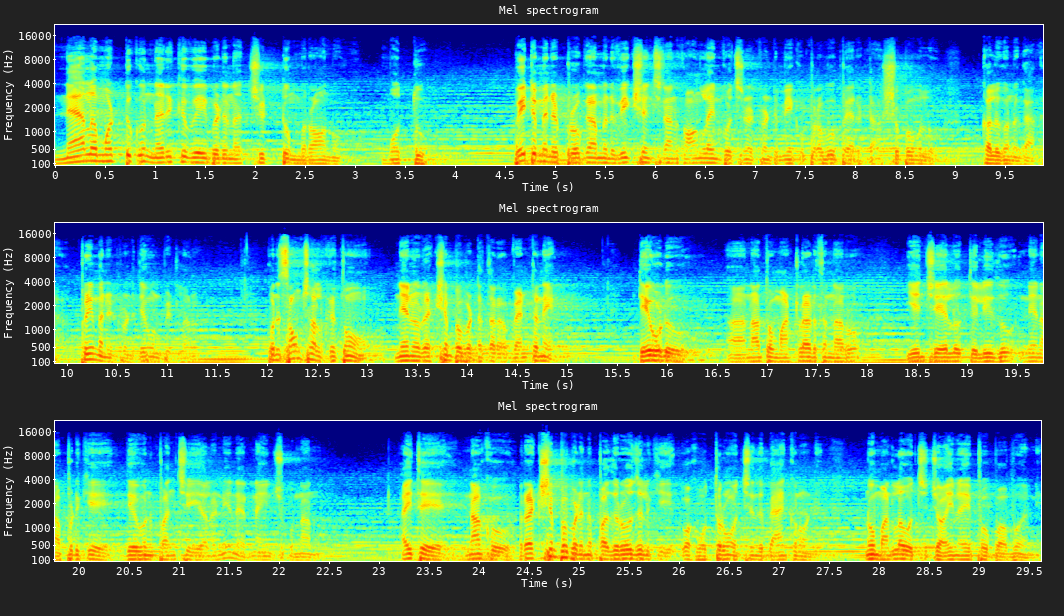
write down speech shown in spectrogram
నేల మట్టుకు నరికి వేయబడిన చెట్టు మ్రాను మొద్దు. వెయిట్ మినిట్ ప్రోగ్రామ్ను వీక్షించడానికి ఆన్లైన్కి వచ్చినటువంటి మీకు ప్రభు పేరట శుభములు కలుగునుగాక. ప్రియమైనటువంటి దేవుని పెట్టారు కొన్ని సంవత్సరాల క్రితం నేను రక్షింపబడ్డ తర్వాత వెంటనే దేవుడు నాతో మాట్లాడుతున్నారు. ఏం చేయాలో తెలీదు నేను అప్పటికే దేవుని పని చేయాలని నిర్ణయించుకున్నాను. అయితే నాకు రక్షింపబడిన పది రోజులకి ఒక ఉత్తరం వచ్చింది బ్యాంకు నుండి. నువ్వు మరలా వచ్చి జాయిన్ అయిపో బాబు అని.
